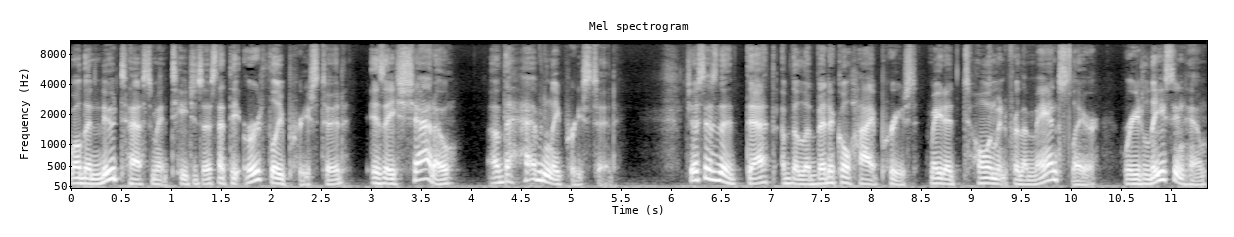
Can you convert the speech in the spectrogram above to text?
Well, the New Testament teaches us that the earthly priesthood is a shadow of the heavenly priesthood. Just as the death of the Levitical high priest made atonement for the manslayer, releasing him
